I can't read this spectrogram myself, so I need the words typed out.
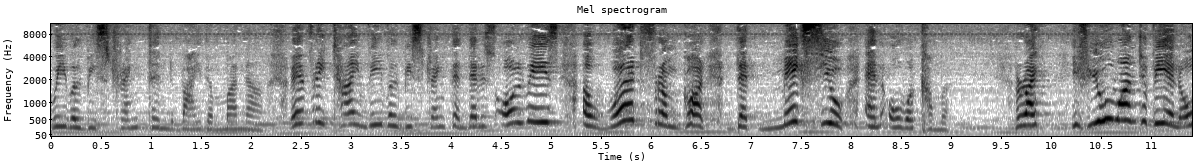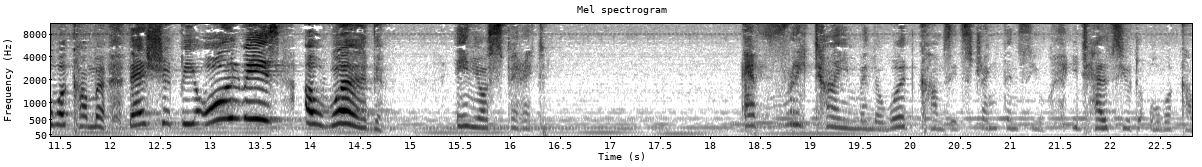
we will be strengthened by the manna. Every time we will be strengthened. There is always a word from God that makes you an overcomer. Right. If you want to be an overcomer, there should be always a word in your spirit. Every time when the word comes, it strengthens you, it helps you to overcome.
